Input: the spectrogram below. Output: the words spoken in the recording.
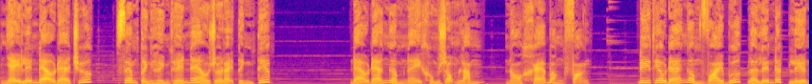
nhảy lên đảo đá trước, xem tình hình thế nào rồi lại tính tiếp. Đảo đá ngầm này không rộng lắm, nó khá bằng phẳng. Đi theo đá ngầm vài bước là lên đất liền.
